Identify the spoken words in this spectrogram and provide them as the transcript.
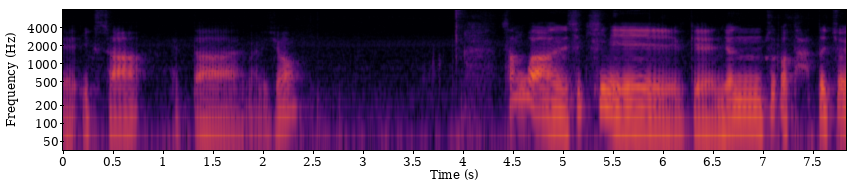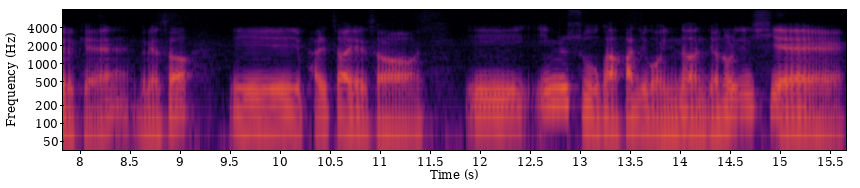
에, 익사 했다 말이죠. 상관 식신이 이렇게 연주로 다 떴죠 이렇게 그래서 이 팔자에서 이 임수가 가지고 있는 연월일시에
